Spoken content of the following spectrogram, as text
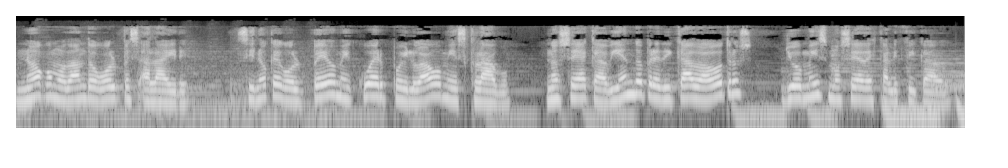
no como dando golpes al aire, sino que golpeo mi cuerpo y lo hago mi esclavo, no sea que habiendo predicado a otros, yo mismo sea descalificado.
